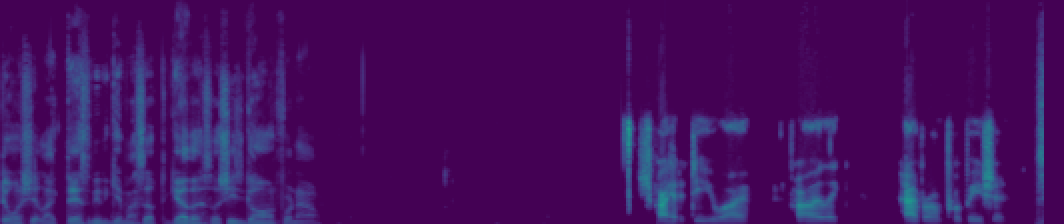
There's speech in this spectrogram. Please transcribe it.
doing shit like this. I need to get myself together." So she's gone for now. She probably had a DUI. Probably, like, have her on probation.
